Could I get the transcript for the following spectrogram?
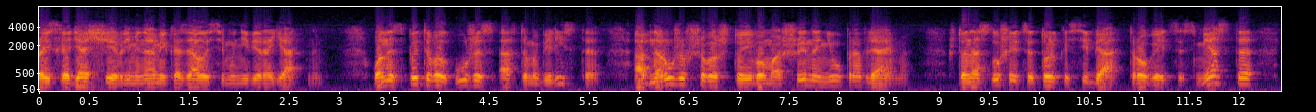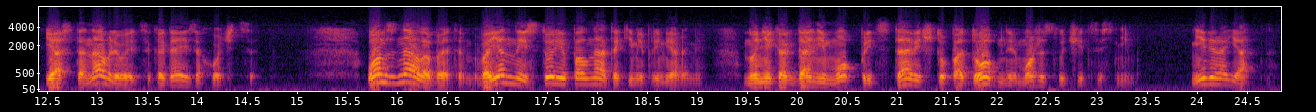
Происходящее временами казалось ему невероятным. Он испытывал ужас автомобилиста, обнаружившего, что его машина неуправляема, что она слушается только себя, трогается с места и останавливается, когда ей захочется. Он знал об этом, военная история полна такими примерами, но никогда не мог представить, что подобное может случиться с ним. Невероятно.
